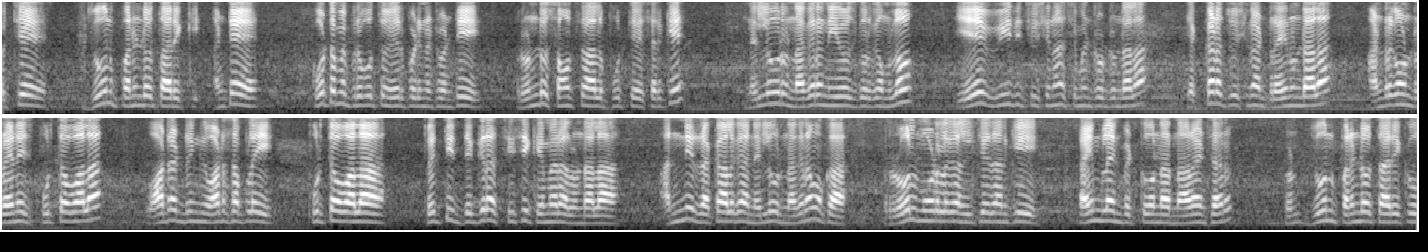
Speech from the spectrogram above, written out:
వచ్చే జూన్ పన్నెండో తారీఖుకి అంటే కూటమి ప్రభుత్వం ఏర్పడినటువంటి రెండు సంవత్సరాలు పూర్తి అయ్యేసరికి నెల్లూరు నగర నియోజకవర్గంలో ఏ వీధి చూసినా సిమెంట్ రోడ్డు ఉండాలా? ఎక్కడ చూసినా డ్రైన్ ఉండాలా? అండర్గ్రౌండ్ డ్రైనేజ్ పూర్తి అవ్వాలా వాటర్ డ్రింక్ వాటర్ సప్లై పూర్తి అవ్వాలా ప్రతి దగ్గర సీసీ కెమెరాలు ఉండాలా? అన్ని రకాలుగా నెల్లూరు నగరం ఒక రోల్ మోడల్గా నిలిచేదానికి టైం లైన్ పెట్టుకున్నారు నారాయణ సార్. రెండు జూన్ పన్నెండవ తారీఖు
